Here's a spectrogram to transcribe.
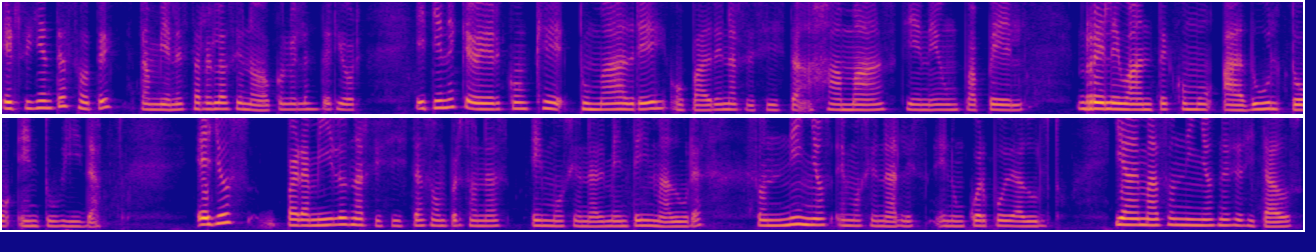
El siguiente azote también está relacionado con el anterior y tiene que ver con que tu madre o padre narcisista jamás tiene un papel relevante como adulto en tu vida. Ellos, para mí, los narcisistas son personas emocionalmente inmaduras, son niños emocionales en un cuerpo de adulto y además son niños necesitados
